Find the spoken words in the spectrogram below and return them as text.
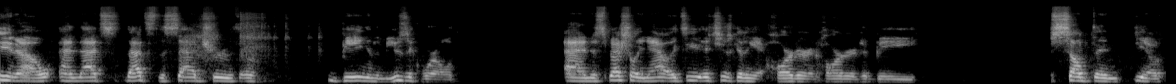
you know and that's that's the sad truth of being in the music world and especially now it's it's just gonna get harder and harder to be something you know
